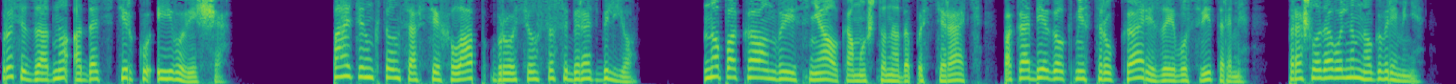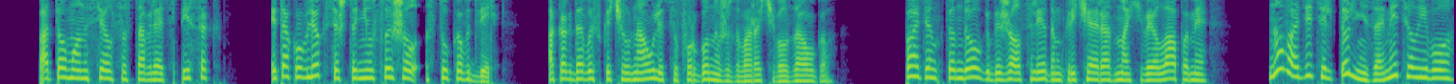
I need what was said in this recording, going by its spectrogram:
просит заодно отдать в стирку и его вещи. Пазингтон со всех лап бросился собирать белье. Но пока он выяснял, кому что надо постирать, пока бегал к мистеру Карри за его свитерами, прошло довольно много времени. Потом он сел составлять список и так увлекся, что не услышал стука в дверь а когда выскочил на улицу, фургон уже заворачивал за угол. Паддингтон долго бежал следом, крича и размахивая лапами, но водитель то ли не заметил его,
